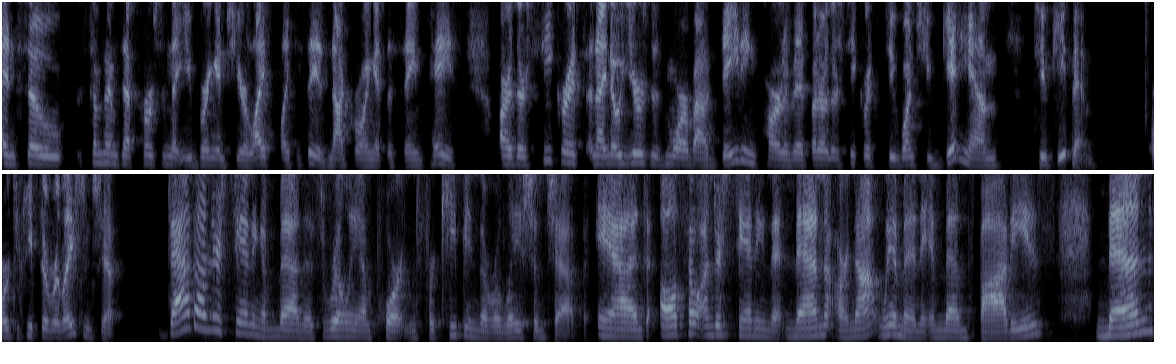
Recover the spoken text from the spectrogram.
And so sometimes that person that you bring into your life like you say is not growing at the same pace. Are there secrets and i know yours is more about dating part of it but are there secrets to once you get him to keep him or to keep the relationship that understanding of men is really important for keeping the relationship and also understanding that men are not women in men's bodies. Men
